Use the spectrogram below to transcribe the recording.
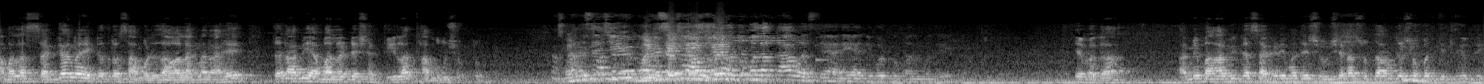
आम्हाला सगळ्यांना एकत्र सामोरे जावं लागणार आहे. तर आम्ही या बलाढ्य शक्तीला थांबवू शकतो. मनसेची मनसेची आवश्यकता तुम्हाला का बसते आहे या निवडणुकांमध्ये? हे बघा आम्ही महाविकास आघाडीमध्ये शिवसेना सुद्धा आमच्यासोबत घेतली होती.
